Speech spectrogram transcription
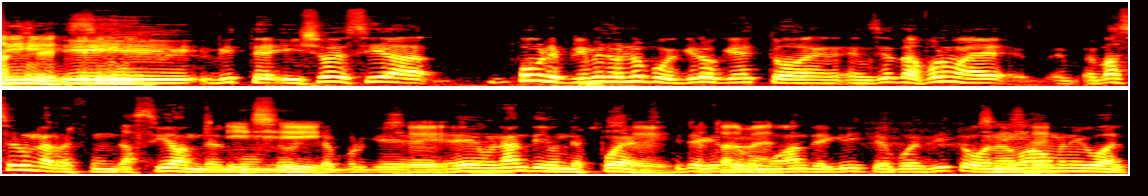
sí, y, viste, y yo decía, pobre primero no, porque creo que esto en, cierta forma va a ser una refundación del mundo, ¿viste? porque es un antes y un después, viste, que esto como antes de Cristo y después de Cristo, bueno, más o menos igual.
